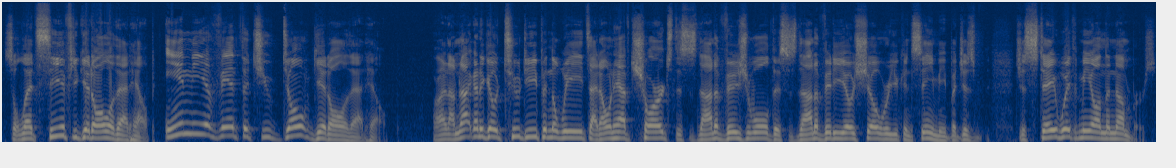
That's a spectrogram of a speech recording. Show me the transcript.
So let's see if you get all of that help. In the event that you don't get all of that help, all right, I'm not going to go too deep in the weeds. I don't have charts. This is not a visual. This is not a video show where you can see me, but just just stay with me on the numbers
